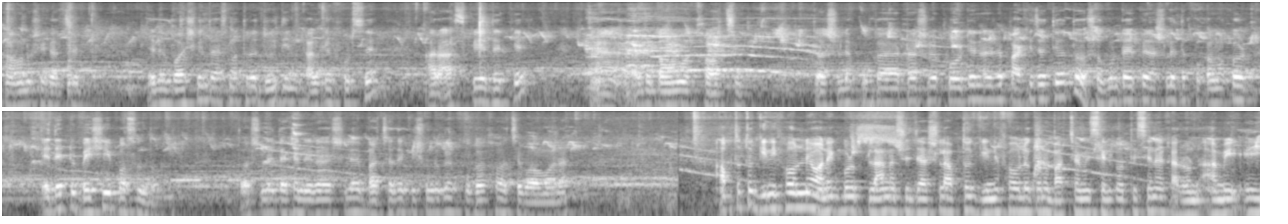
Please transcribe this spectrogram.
খাওয়ানো শেখাচ্ছে। এদের বয়স কিন্তু একমাত্র দুই দিন, কালকে ফুটছে। আর আজকে এদেরকে এদের বাবা মা খাওয়াচ্ছে। তো আসলে পোকাটা আসলে পোর্টেন আর পাখি জাতীয় তো শগুন টাইপের আসলে এদের পোকামাকড় এদের একটু বেশিই পছন্দ। তো আসলে দেখেন এরা আসলে বাচ্চাদের কি সুন্দর করে পোকা খাওয়াচ্ছে বাবা মারা। আপাতত গিনি ফাউল নিয়ে অনেক বড় প্ল্যান আছে যে আসলে আপাতত গিনি ফাউলে কোনো বাচ্চা আমি সেল করতেছি না, কারণ আমি এই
